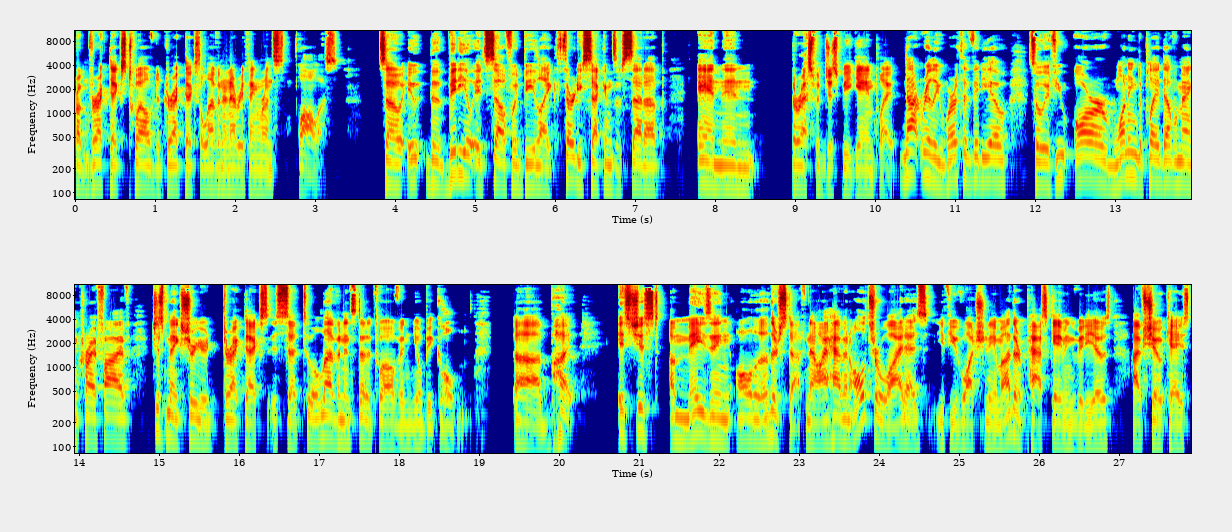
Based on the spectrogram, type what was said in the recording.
from DirectX 12 to DirectX 11 and everything runs flawless. So it, the video itself would be like 30 seconds of setup and then the rest would just be gameplay. Not really worth a video. So if you are wanting to play Devil May Cry 5, just make sure your DirectX is set to 11 instead of 12 and you'll be golden. Uh, but it's just amazing all the other stuff. Now I have an ultra wide, as if you've watched any of my other past gaming videos, I've showcased.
